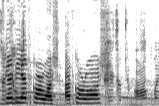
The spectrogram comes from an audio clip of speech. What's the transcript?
He's gonna be at the car wash. At the car wash, He took you all the way.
